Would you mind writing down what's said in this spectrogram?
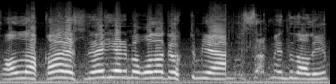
Hmm. Allah kahretsin her yerime kola döktüm ya. Islak mendil alayım.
